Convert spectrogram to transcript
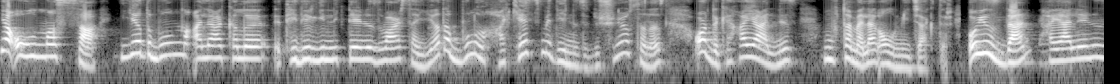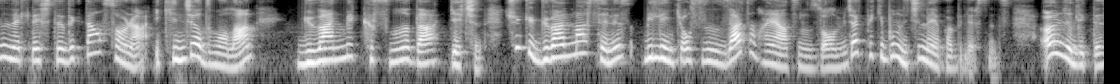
ya olmazsa ya da bununla alakalı tedirginlikleriniz varsa ya da bunu hak etmediğinizi düşünüyorsanız oradaki hayaliniz muhtemelen olmayacaktır. O yüzden hayallerinizi netleştirdikten sonra ikinci adım olan güvenme kısmına da geçin. Çünkü güvenmezseniz bilin ki o sizin zaten hayatınızda olmayacak. Peki bunun için ne yapabilirsiniz? Öncelikle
